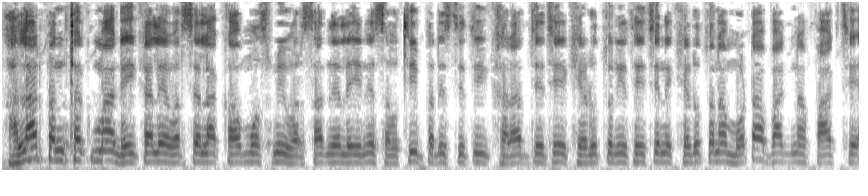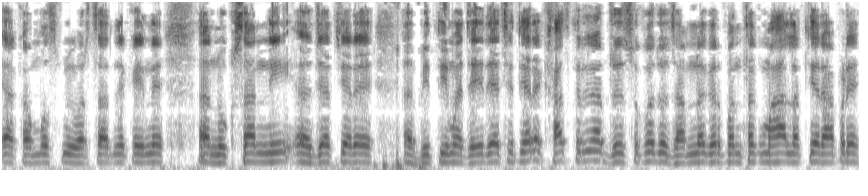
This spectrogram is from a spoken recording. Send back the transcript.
હાલાર પંથકમાં ગઈકાલે વરસેલા કમોસમી વરસાદને લઈને સૌથી પરિસ્થિતિ ખરાબ જે છે ખેડૂતોની થઈ છે અને ખેડૂતોના મોટા ભાગના પાક છે આ કમોસમી વરસાદને કહીને નુકસાનની જે અત્યારે ભીતિમાં જઈ રહ્યા છે. ત્યારે ખાસ કરીને આપ જોઈ શકો છો જામનગર પંથકમાં હાલ અત્યારે આપણે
